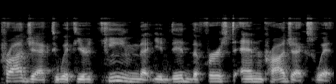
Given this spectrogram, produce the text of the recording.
project with your team that you did the first N projects with.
